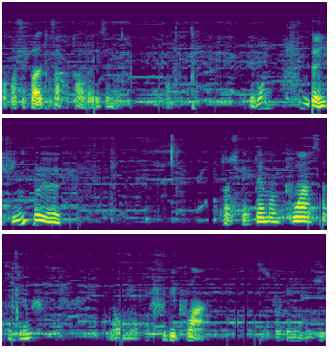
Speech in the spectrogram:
Enfin, c'est pas très important, les anneaux. C'est bon? Bah, il finit euh... Putain, je gagne tellement de points, c'est un truc mais on fout des points. C'est juste pour gagner des vies.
